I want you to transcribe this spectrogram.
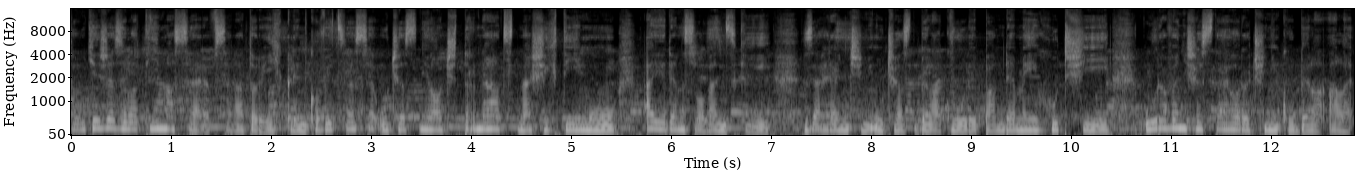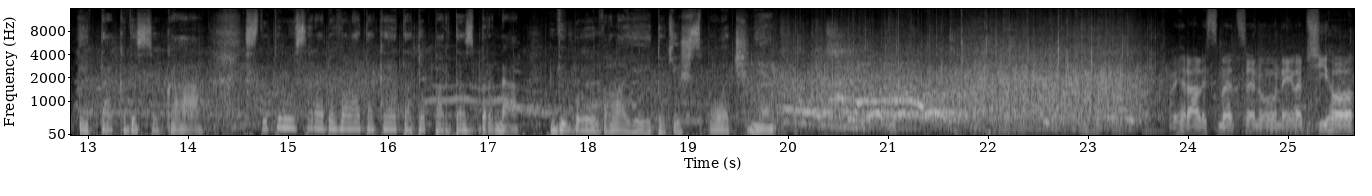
Soutěže Zlatý masér v sanatoriích Klinkovice se účastnilo 14 našich týmů a jeden slovenský. Zahraniční účast byla kvůli pandemii chudší. Úroveň šestého ročníku byla ale i tak vysoká. Z titulu se radovala také tato parta z Brna. Vybojovala jej totiž společně. Vyhráli jsme cenu nejlepšího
